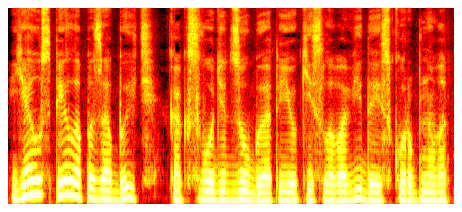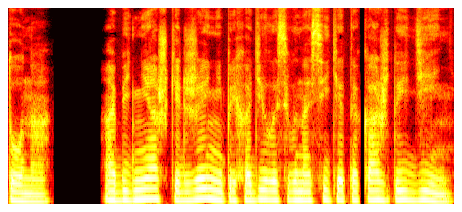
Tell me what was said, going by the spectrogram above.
Я успела позабыть, как сводит зубы от ее кислого вида и скорбного тона. А бедняжке Дженни приходилось выносить это каждый день.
